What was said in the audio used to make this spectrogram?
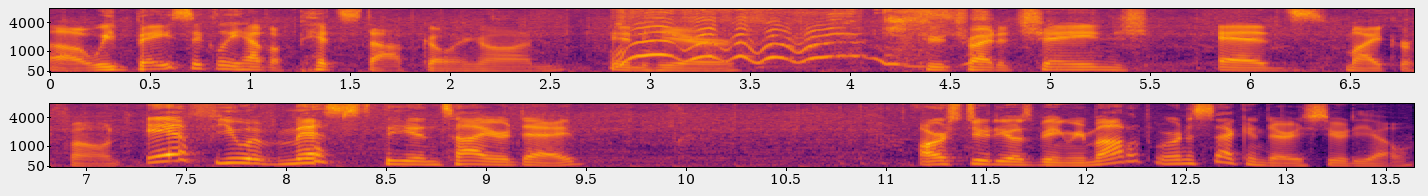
Uh, we basically have a pit stop going on in here to try to change Ed's microphone. If you have missed the entire day, our studio is being remodeled. We're in a secondary studio.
